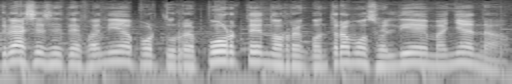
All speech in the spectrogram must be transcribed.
Gracias, Estefanía, por tu reporte. Nos reencontramos el día de mañana.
